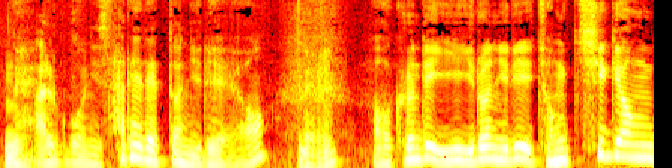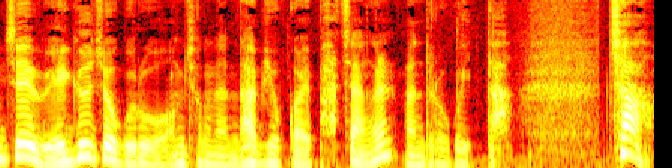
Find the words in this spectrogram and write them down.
네. 알고 보니 살해됐던 일이에요. 네. 어, 그런데 이, 이런 일이 정치, 경제, 외교적으로 엄청난 나비 효과의 파장을 만들어오고 있다. 자,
